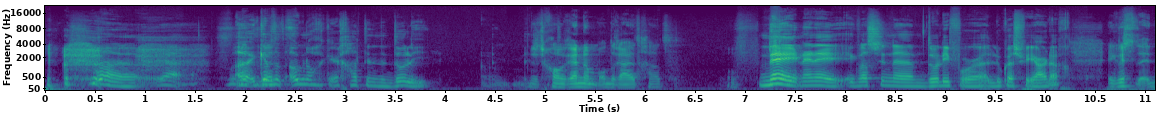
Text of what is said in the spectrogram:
je. Oh, ja. Oh, ik heb dat ook nog een keer gehad in de dolly. Dat je gewoon random onderuit gaat. Of, Nee, nee, nee. Ik was in eh, Dolly voor eh, Lucas' verjaardag. ik, wist, eh,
